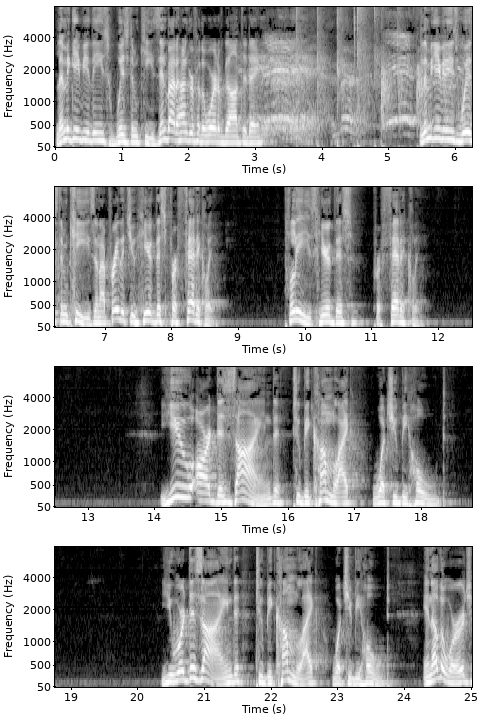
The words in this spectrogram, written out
Let me give you these wisdom keys. Anybody hungry for the word of God today? Let me give you these wisdom keys, and I pray that you hear this prophetically. Please hear this prophetically. You are designed to become like what you behold. You were designed to become like what you behold. In other words,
